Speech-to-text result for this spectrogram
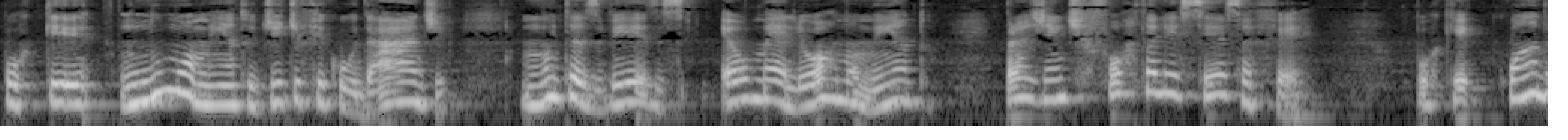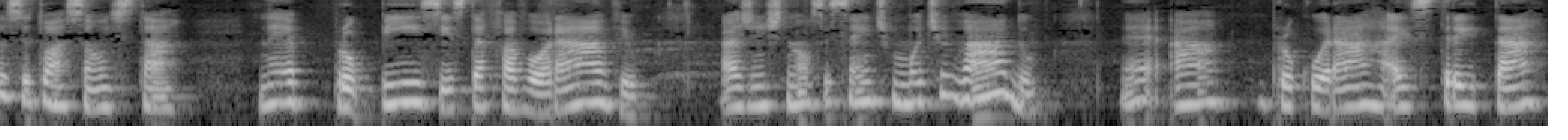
porque no momento de dificuldade, muitas vezes é o melhor momento para a gente fortalecer essa fé, porque quando a situação está né, propícia, está favorável, a gente não se sente motivado né, a procurar, a estreitar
